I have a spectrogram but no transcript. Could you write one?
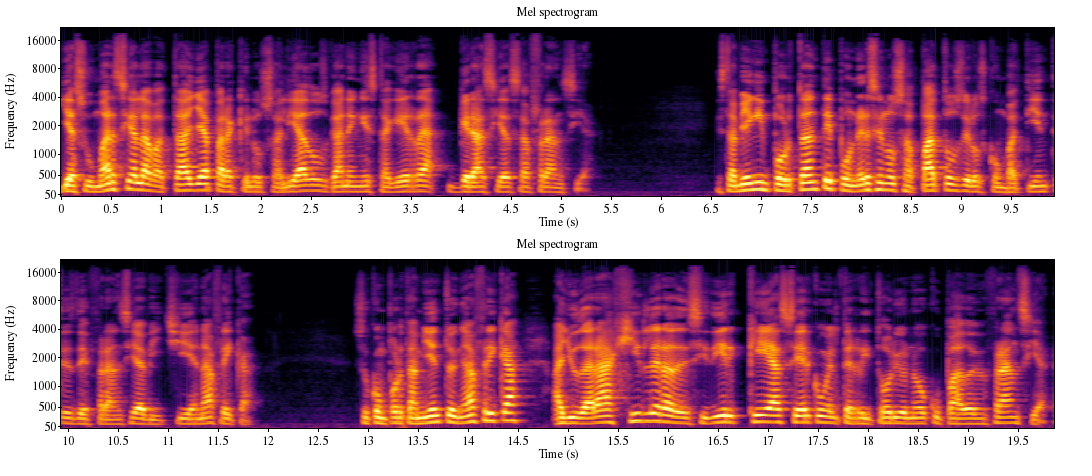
y a sumarse a la batalla para que los aliados ganen esta guerra gracias a Francia. Es también importante ponerse en los zapatos de los combatientes de Francia Vichy en África. Su comportamiento en África ayudará a Hitler a decidir qué hacer con el territorio no ocupado en Francia.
